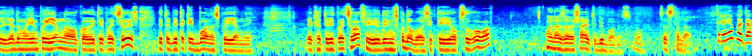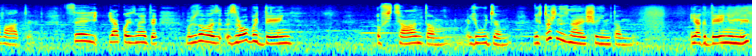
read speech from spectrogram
я думаю, їм приємно, коли ти працюєш, і тобі такий бонус приємний. Якщо ти відпрацював і людині сподобалось, як ти її обслуговував, вона залишає тобі бонус. Ну, це стандарт. Треба давати. Це якось, знаєте, можливо, зробить день офіціантам, людям. Ніхто ж не знає, що їм там, як день у них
